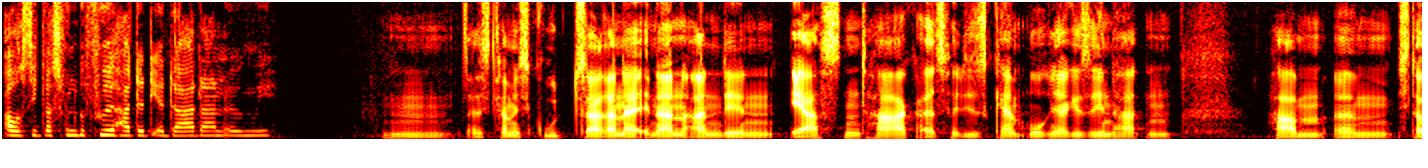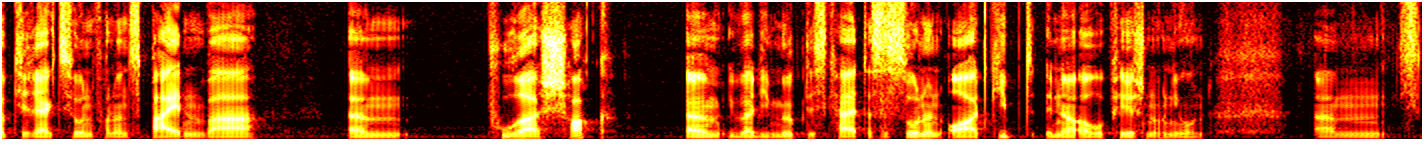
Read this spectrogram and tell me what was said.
aussieht. Was für ein Gefühl hattet ihr da dann irgendwie? Hm, also ich kann mich gut daran erinnern, an den ersten Tag, als wir dieses Camp Moria gesehen hatten, haben. Ähm, ich glaube, die Reaktion von uns beiden war ähm, purer Schock ähm, über die Möglichkeit, dass es so einen Ort gibt in der Europäischen Union. Ähm, ich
